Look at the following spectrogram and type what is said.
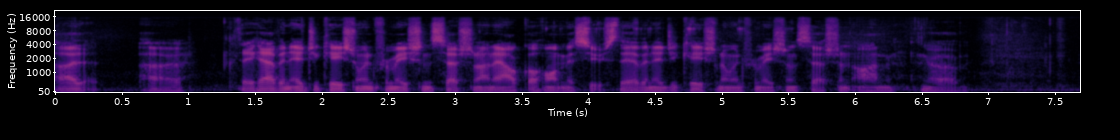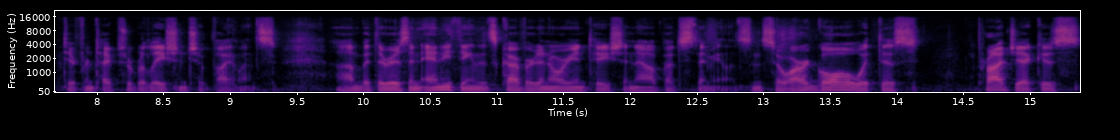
uh, uh, they have an educational information session on alcohol misuse. They have an educational information session on uh, different types of relationship violence. Um, but there isn't anything that's covered in orientation now about stimulants. And so our goal with this project is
